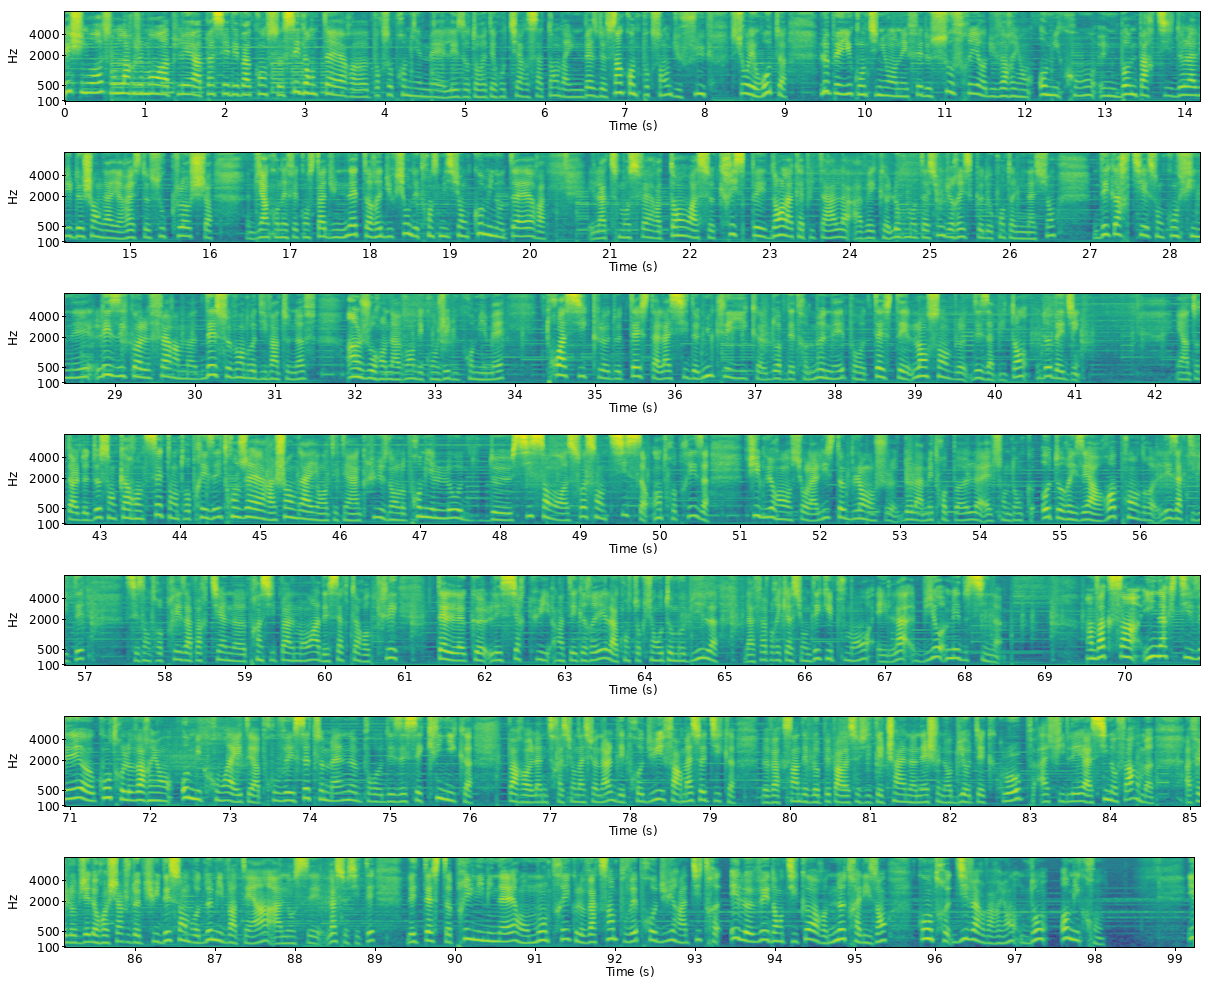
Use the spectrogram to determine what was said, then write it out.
Les Chinois sont largement appelés à passer des vacances sédentaires euh, pour ce 1er mai. Les autorités routières s'attendent à une baisse de 50% du flux sur les routes. Le pays continue en effet de souffrir du variant Omicron. Une bonne partie de la ville de Shanghai reste sous cloche, bien qu'on ait fait constat d'une nette réduction des transmissions communautaires. Et l'atmosphère tend à se crisper dans la capitale avec l'augmentation du risque de contamination. Des quartiers sont confinés, les écoles ferment dès ce vendredi 29, un jour en avant des congés du 1er mai. Trois cycles de tests à l'acide nucléique doivent être menés pour tester l'ensemble des habitants de Beijing. Et un total de 247 entreprises étrangères à Shanghai ont été incluses dans le premier lot de 666 entreprises figurant sur la liste blanche de la métropole. Elles sont donc autorisées à reprendre les activités. Ces entreprises appartiennent principalement à des secteurs clés tels que les circuits intégrés, la construction automobile, la fabrication d'équipements et la biomédecine. Un vaccin inactivé euh, contre le variant Omicron a été approuvé cette semaine pour des essais cliniques par euh, l'administration nationale des produits pharmaceutiques. Le vaccin développé par la société China National Biotech Group, affilié à Sinopharm, a fait l'objet de recherches depuis décembre 2021, a annoncé la société. Les tests préliminaires ont montré que le vaccin pouvait produire un titre élevé d'anticorps neutralisants contre divers variants, dont Omicron.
